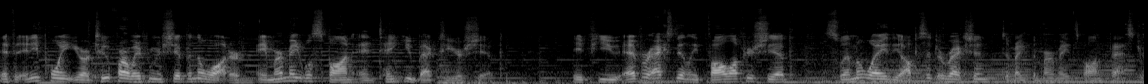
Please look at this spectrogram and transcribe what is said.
If at any point you are too far away from your ship in the water, a mermaid will spawn and take you back to your ship. If you ever accidentally fall off your ship, swim away the opposite direction to make the mermaid spawn faster.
